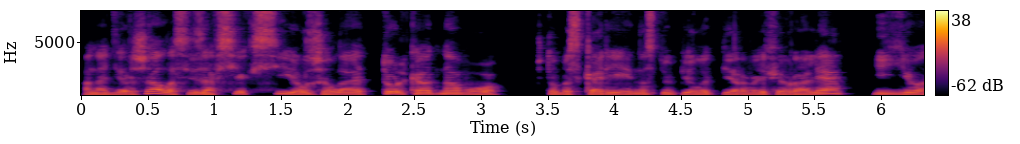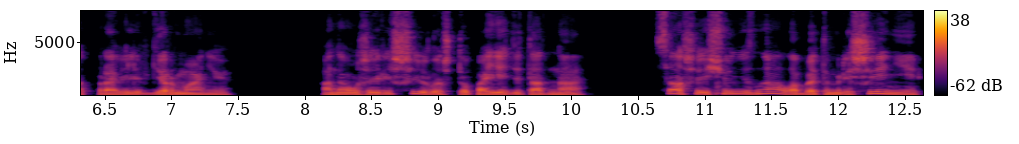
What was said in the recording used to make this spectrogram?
Она держалась изо всех сил, желая только одного, чтобы скорее наступило 1 февраля и ее отправили в Германию. Она уже решила, что поедет одна. Саша еще не знал об этом решении,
